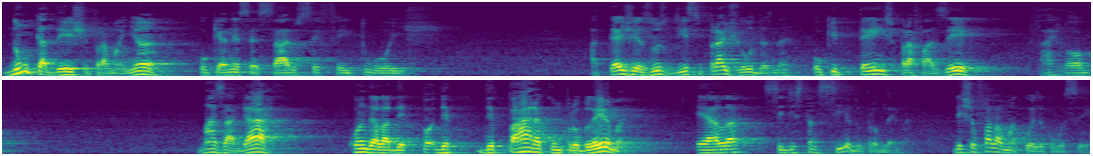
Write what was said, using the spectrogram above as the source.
Nunca deixe para amanhã o que é necessário ser feito hoje. Até Jesus disse para Judas, né? O que tens para fazer, faz logo. Mas Agar, quando ela depara com o problema, ela se distancia do problema. Deixa eu falar uma coisa com você.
